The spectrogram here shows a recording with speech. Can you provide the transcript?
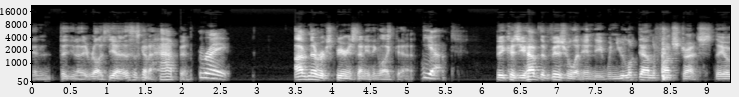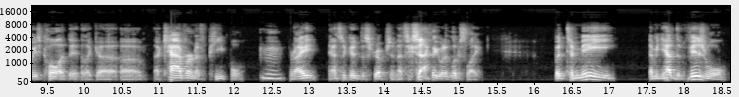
and the, you know they realized, yeah, this is going to happen. Right. I've never experienced anything like that Yeah. because you have the visual at Indy. When you look down the front stretch, they always call it like a a, a cavern of people, hmm right? That's a good description. That's exactly what it looks like. But to me, I mean, you have the visual,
